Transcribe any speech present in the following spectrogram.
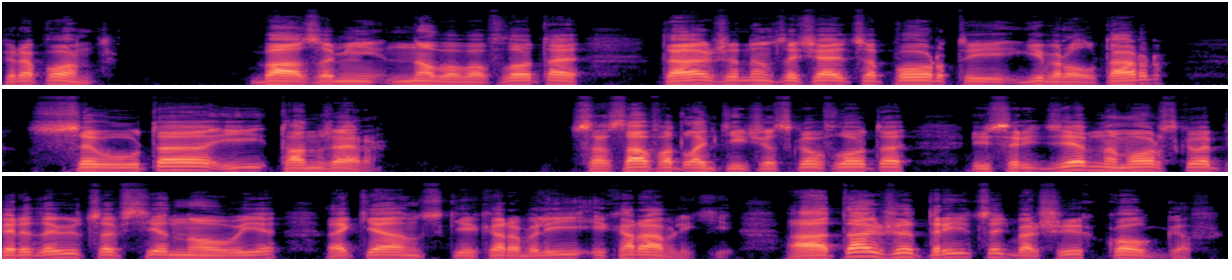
Ферапонт. Базами нового флота также назначаются порты Гибралтар, Сеута и Танжер. В состав Атлантического флота и Средиземноморского передаются все новые океанские корабли и кораблики, а также 30 больших коггов.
